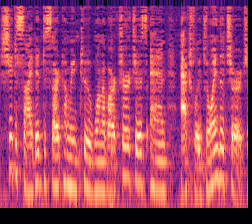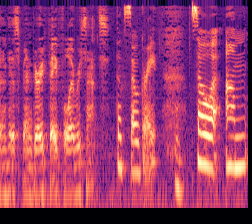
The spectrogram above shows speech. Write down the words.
she decided to start coming to one of our churches and actually joined the church and has been very faithful ever since. That's so great. Mm. So, um,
